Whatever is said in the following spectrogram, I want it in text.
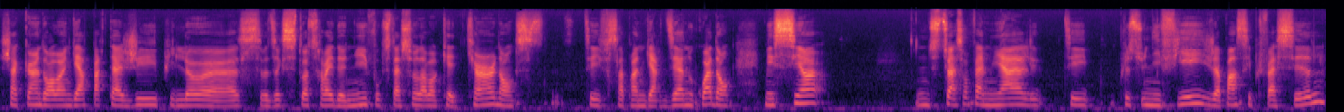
chacun doit avoir une garde partagée. Puis là, euh, ça veut dire que si toi tu travailles de nuit, il faut que tu t'assures d'avoir quelqu'un. Donc, ça prend une gardienne ou quoi. Donc, mais si un- une situation familiale sais, plus unifiée, je pense que c'est plus facile.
